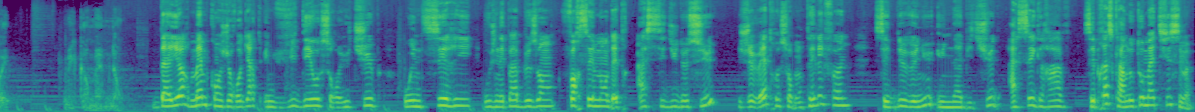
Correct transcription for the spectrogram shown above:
Oui, mais quand même non. D'ailleurs, même quand je regarde une vidéo sur YouTube ou une série où je n'ai pas besoin forcément d'être assidu dessus, je vais être sur mon téléphone. C'est devenu une habitude assez grave. C'est presque un automatisme.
